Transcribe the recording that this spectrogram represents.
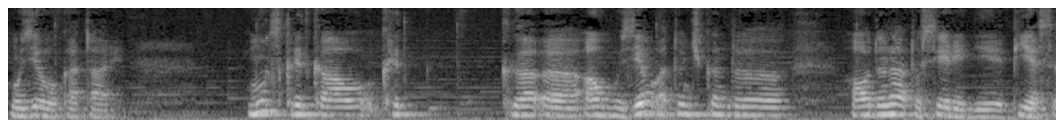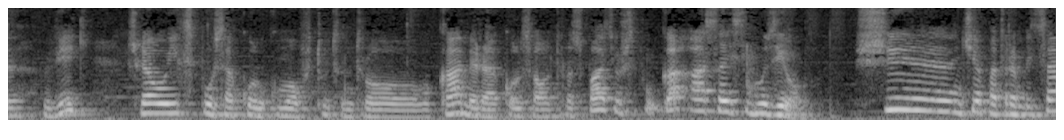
muzeul ca tare. Mulți cred că au, cred că uh, au muzeu atunci când uh, au adunat o serie de piese vechi și le-au expus acolo cum au putut într-o cameră acolo sau într-un spațiu și spun că asta este muzeu. Și încep a trâmbița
